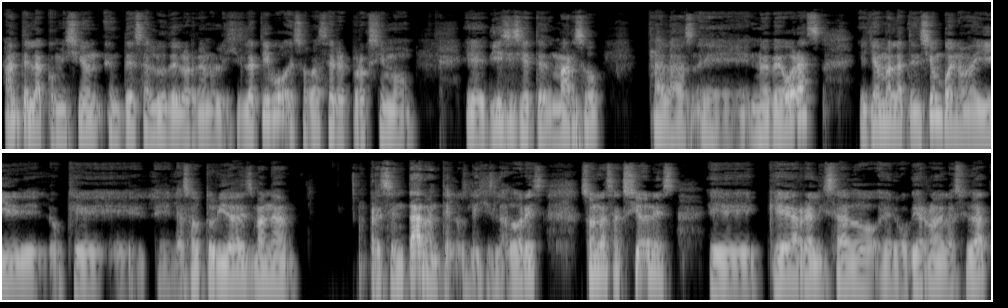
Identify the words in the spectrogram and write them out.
ante la Comisión de Salud del órgano legislativo. Eso va a ser el próximo 17 eh, de marzo a las eh, 9 horas. Y llama la atención, bueno, ahí eh, lo que las autoridades van a presentar ante los legisladores son las acciones eh, que ha realizado el gobierno de la ciudad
